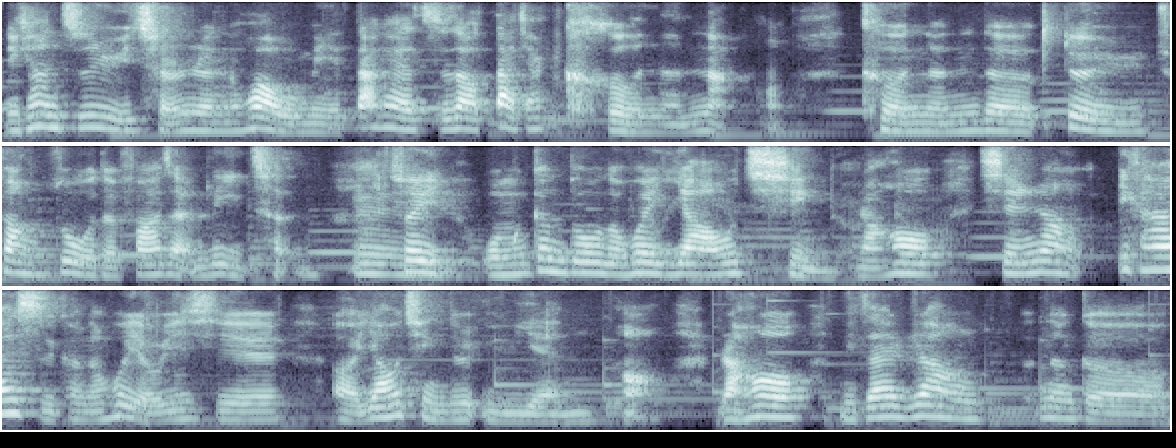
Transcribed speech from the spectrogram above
你看，至于成人的话，我们也大概知道大家可能呐，可能的对于创作的发展历程。嗯，所以我们更多的会邀请，然后先让一开始可能会有一些呃邀请的语言哈，然后你再让那个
